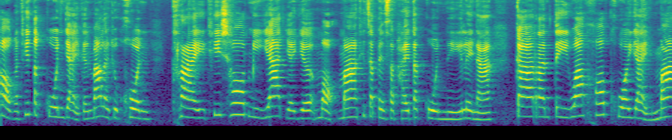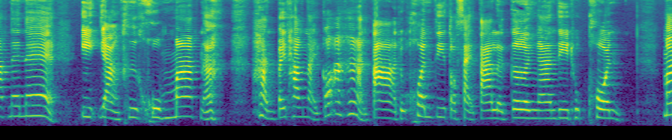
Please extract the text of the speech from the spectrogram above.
ต่อกันที่ตระกูลใหญ่กันบ้างเลยทุกคน ใครที่ชอบมีญาติเยอะๆเหมาะมากที่จะเป็นสะพ้ยตระกูลนี้เลยนะ การันตีว่าครอบครัวใหญ่มากแน่ ๆอีกอย่างคือคุ้มมากนะ หันไปทางไหนก็อาหารตาทุกคนดีต่อสายตาเหลือเกินงานดีทุกคน มา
